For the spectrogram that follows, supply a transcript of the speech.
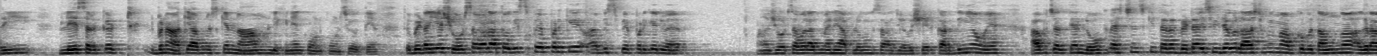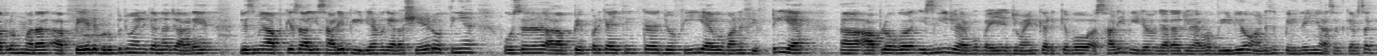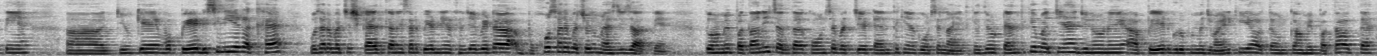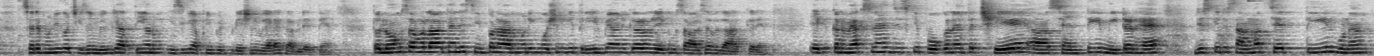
री ले सर्किट बना के आपने उसके नाम लिखने हैं कौन कौन से होते हैं? तो बेटा ये शोर सवाल तो इस पेपर के। अब इस पेपर के जो है शॉर्ट सवाल मैंने आप लोगों के साथ जो है शेयर कर दिए हुए हैं। अब चलते हैं लॉन्ग क्वेश्चंस की तरफ़। बेटा, इस वीडियो को लास्ट में मैं आपको बताऊँगा, अगर आप लोग हमारा पेड ग्रुप ज्वाइन करना चाह रहे हैं, जिसमें आपके साथ ये सारी पीडीएफ वगैरह शेयर होती हैं, उस पेपर की आई थिंक जो फ़ी है वो वन है। आप लोग ईजिली जो है वो भाई ज्वाइन करके वो सारी पी वगैरह जो है वो वीडियो आने से पहले ही हासिल कर सकते हैं। क्योंकि वो पेड इसीलिए रखा है, वो सारे बच्चे शिकायत करने सर पेड नहीं रखना चाहिए बेटा बहुत सारे बच्चों के मैसेज आते हैं तो हमें पता नहीं चलता कौन से बच्चे टेंथ के हैं कौन से नाइन्थ के जो टेंथ के बच्चे हैं, जिन्होंने पेड ग्रुप में ज्वाइन किया होता है, उनका हमें पता होता है। सिर्फ़ उन्हीं को चीज़ें मिल जाती हैं और वो इजीली अपनी प्रिपरेशन वगैरह कर लेते हैं। तो लॉन्ग सवाल हैं सिंपल हारमोनिक मोशन की तरीफ बयान करें और एक मिसाल से वजाहत करें। एक कन्वेक्स लेंस जिसकी फोकल लेंथ छः सेंटीमीटर है, जिसकी जिसामत से तीन गुना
